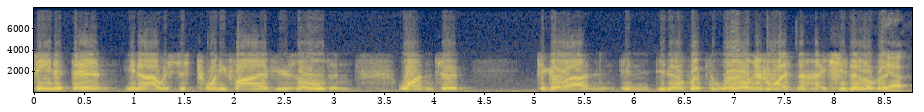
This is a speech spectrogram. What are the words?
seen it then. You know, I was just 25 years old and wanting to to go out and, and you know whip the world and whatnot. You know, but Yeah.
